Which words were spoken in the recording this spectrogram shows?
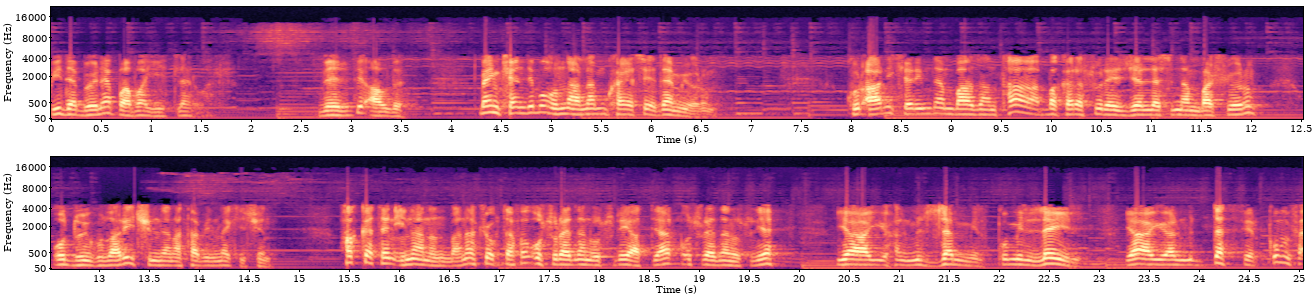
Bir de böyle baba yiğitler var. Verdi aldı. Ben kendimi onlarla mukayese edemiyorum. Kur'an-ı Kerim'den bazen ta Bakara Sure-i Cellesi'nden başlıyorum. O duyguları içimden atabilmek için. Hakikaten inanın bana çok defa o sureden o sureye atlayarak o sureden o sureye Ya eyyuhel müzzemmil kumil leyl Ya eyyuhel müddessir kum fe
